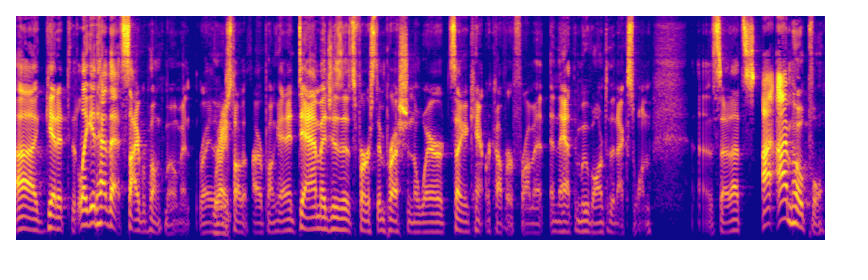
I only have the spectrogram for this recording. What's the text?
uh get it to, like it had that cyberpunk moment right? Right. right. talking about cyberpunk and it damages its first impression to where Sega can't recover from it and they have to move on to the next one. Uh, so that's I, i'm hopeful.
